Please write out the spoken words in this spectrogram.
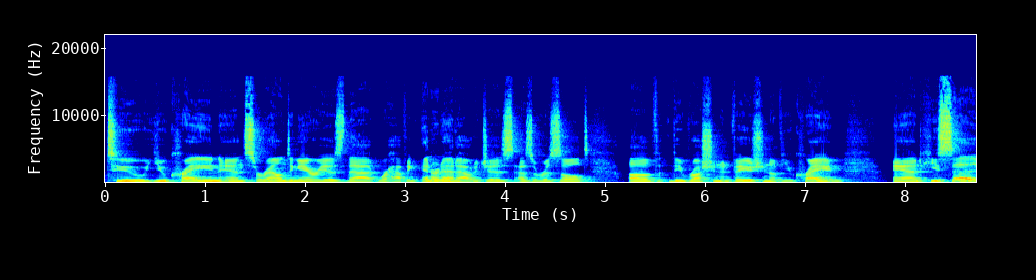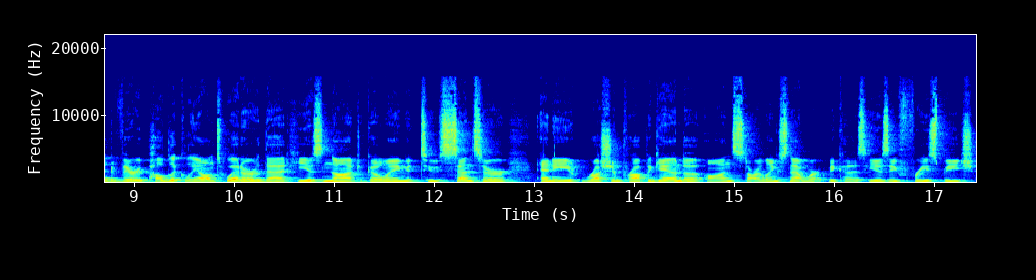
to Ukraine and surrounding areas that were having internet outages as a result of the Russian invasion of Ukraine. And he said very publicly on Twitter that he is not going to censor any Russian propaganda on Starlink's network because he is a free speech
